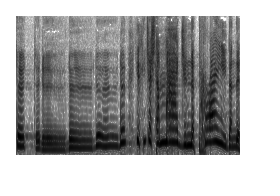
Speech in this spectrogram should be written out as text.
Do, do, do, you can just imagine the pride and the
